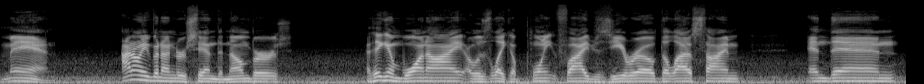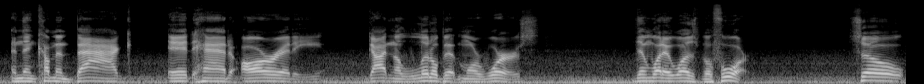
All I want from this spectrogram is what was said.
man, I don't even understand the numbers. I think in one eye I was like a 0.50 the last time. And then and then coming back, it had already gotten a little bit more worse than what it was before. So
